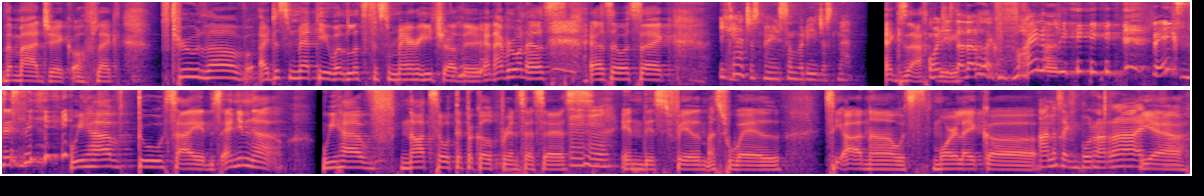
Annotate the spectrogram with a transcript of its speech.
the magic of like true love. I just met you, but let's just marry each other. and everyone else Elsa was like, you can't just marry somebody you just met. exactly. When she said that, I was like, finally, thanks Disney. we have two sides. And yun nga, we have not so typical princesses Mm-hmm. in this film as well. Si Anna was more like uh Anna's like burara. yeah,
